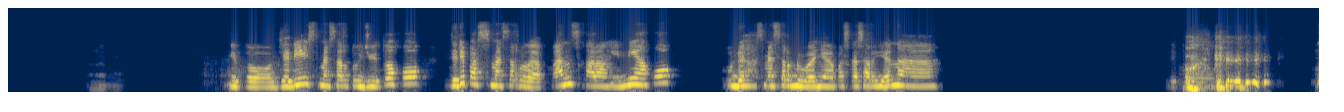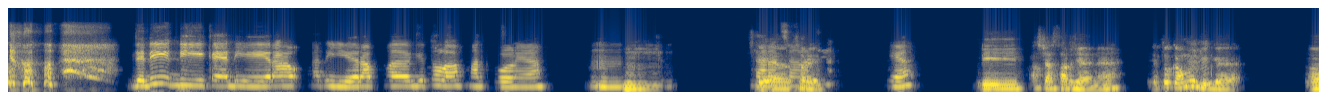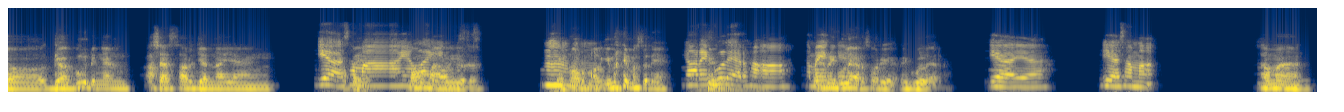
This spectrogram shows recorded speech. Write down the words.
gitu. Jadi semester 7 itu aku, jadi pas semester 8 sekarang ini aku udah semester 2-nya pasca sarjana. Gitu. Oke. Jadi di kayak di ra- di rapel gitu loh matkulnya. Mm. Hmm. Ya, sorry. Syarat-syaratnya ya. Di pasca sarjana itu kamu Hmm. juga eh, gabung dengan pasca sarjana yang Iya, Apa sama yang normal lain. gitu. Hmm, Yang normal gimana maksudnya? Yang reguler, heeh. Sama Yang yang kayak- reguler, sorry, reguler. Iya, iya. Iya, sama. Samaan.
